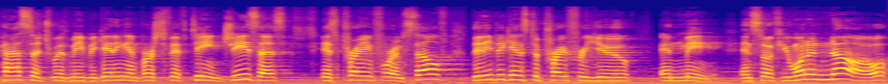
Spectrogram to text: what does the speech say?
passage with me, beginning in verse 15. Jesus is praying for himself, then he begins to pray for you and me. And so, if you want to know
